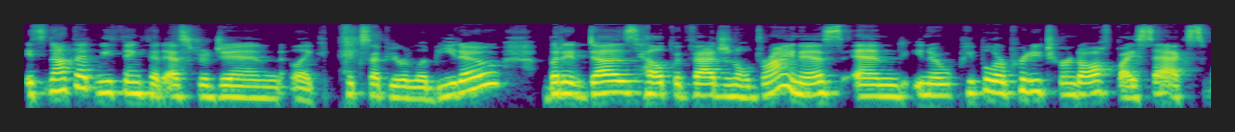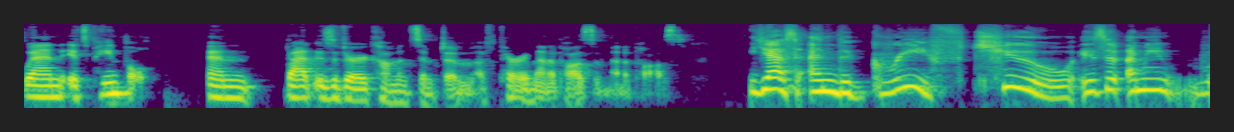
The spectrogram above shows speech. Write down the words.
it's not that we think that estrogen like picks up your libido but it does help with vaginal dryness. And you know people are pretty turned off by sex when it's painful. And that is a very common symptom of perimenopause and menopause Yes, and the grief too. Is it I mean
